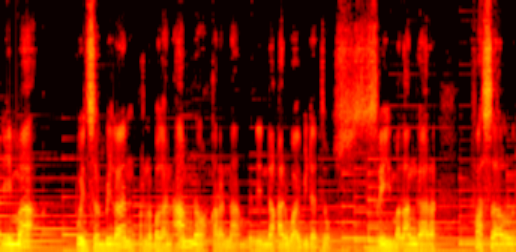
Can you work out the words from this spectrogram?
5 poin 9 perlembagaan AMNO karena tindakan YB Datuk Sri melanggar pasal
